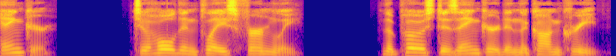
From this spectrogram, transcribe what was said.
Anchor. To hold in place firmly. The post is anchored in the concrete.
